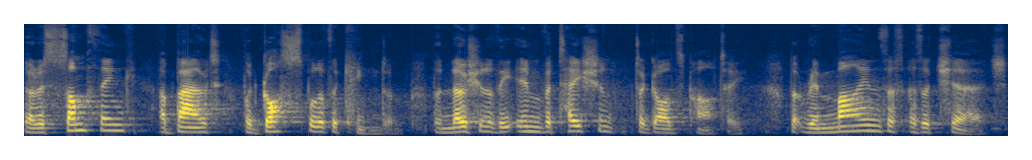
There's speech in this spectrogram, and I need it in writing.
There is something about the gospel of the kingdom, the notion of the invitation to God's party, that reminds us as a church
